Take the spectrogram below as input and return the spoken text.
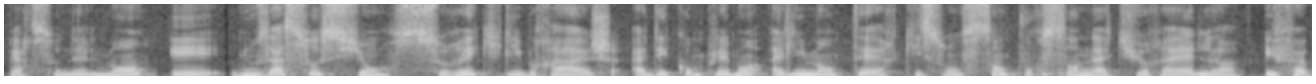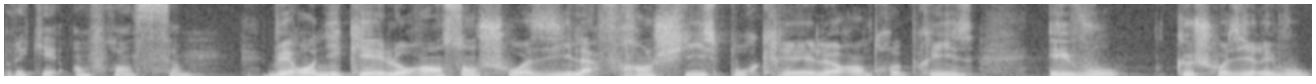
personnellement et nous associons ce rééquilibrage à des compléments alimentaires qui sont 100% naturels et fabriqués en France. Véronique et Laurence ont choisi la franchise pour créer leur entreprise. Et vous, que choisirez-vous?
